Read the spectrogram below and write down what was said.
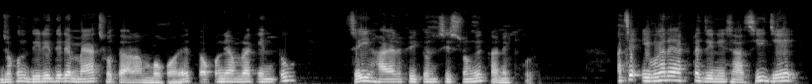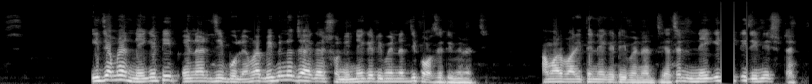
যখন ধীরে ধীরে ম্যাচ হতে আরম্ভ করে, তখনই আমরা কিন্তু সেই হায়ার ফ্রিকোয়েন্সির সঙ্গে কানেক্ট করি। আচ্ছা এবারে একটা জিনিস আসি যে, এই যে আমরা নেগেটিভ এনার্জি বলি, আমরা বিভিন্ন জায়গায় শুনি নেগেটিভ এনার্জি পজিটিভ এনার্জি আমার বাড়িতে নেগেটিভ এনার্জি আছে। নেগেটিভ জিনিসটা কি?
